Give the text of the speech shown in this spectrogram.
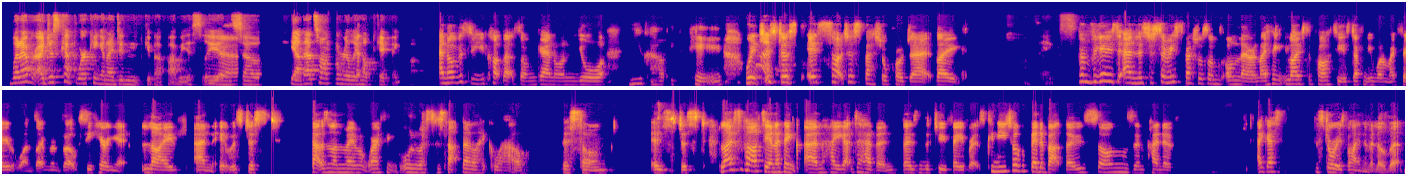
whatever. I just kept working and I didn't give up, obviously. Yeah. And so, yeah, that song really helped kick things off. and obviously you cut that song again on your new girl ep which is just it's such a special project like oh, Thanks. from beginning to end there's just so many special songs on there and i think life's a party is definitely one of my favorite ones i remember obviously hearing it live and it was just that was another moment where i think all of us just sat there like wow this song is just life's a party and i think um how you get to heaven those are the two favorites can you talk a bit about those songs and kind of i guess the stories behind them a little bit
